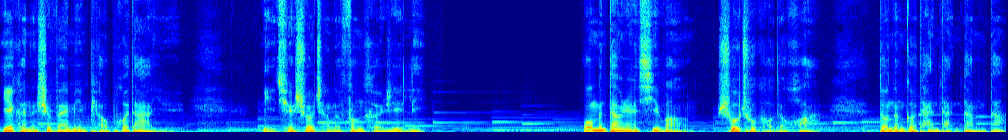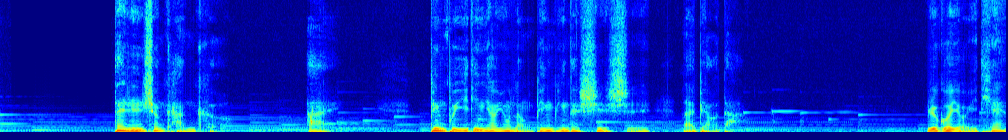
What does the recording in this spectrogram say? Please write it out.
也可能是外面瓢泼大雨，你却说成了风和日丽。我们当然希望。说出口的话，都能够坦坦荡荡。但人生坎坷，爱，并不一定要用冷冰冰的事实来表达。如果有一天，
